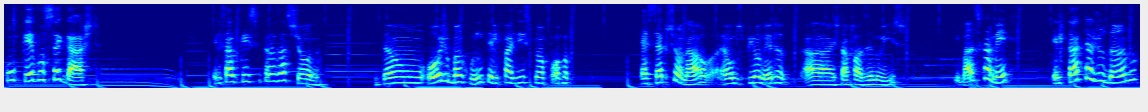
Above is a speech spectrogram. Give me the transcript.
com o que você gasta. Ele sabe o que você transaciona. Então, hoje o Banco Inter ele faz isso de uma forma excepcional. É um dos pioneiros a estar fazendo isso. E basicamente, ele está te ajudando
